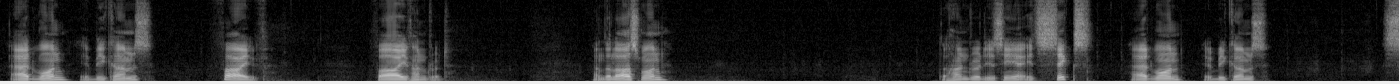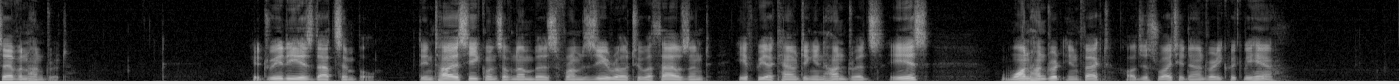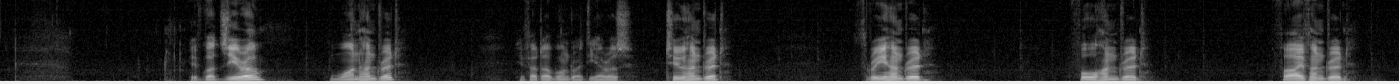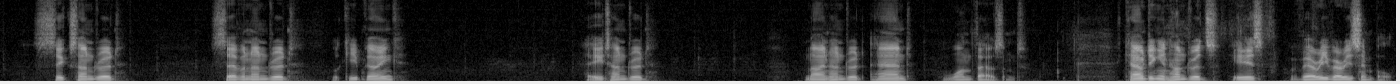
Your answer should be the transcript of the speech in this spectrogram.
add 1, it becomes 5, 500. And the last one, the 100 is here, it's 6, add 1, it becomes 700. It really is that simple. The entire sequence of numbers from 0 to 1000, if we are counting in hundreds, is 100 in fact. I'll just write it down very quickly here. We've got 0 100 in fact I won't write the arrows. 200 300 400 500 600 700 we'll keep going. 800 900 and 1000 Counting in hundreds is very, very simple.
